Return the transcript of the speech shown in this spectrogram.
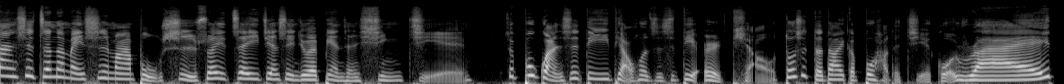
但是真的没事吗？不是，所以这一件事情就会变成心结。就不管是第一条或者是第二条，都是得到一个不好的结果，right？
